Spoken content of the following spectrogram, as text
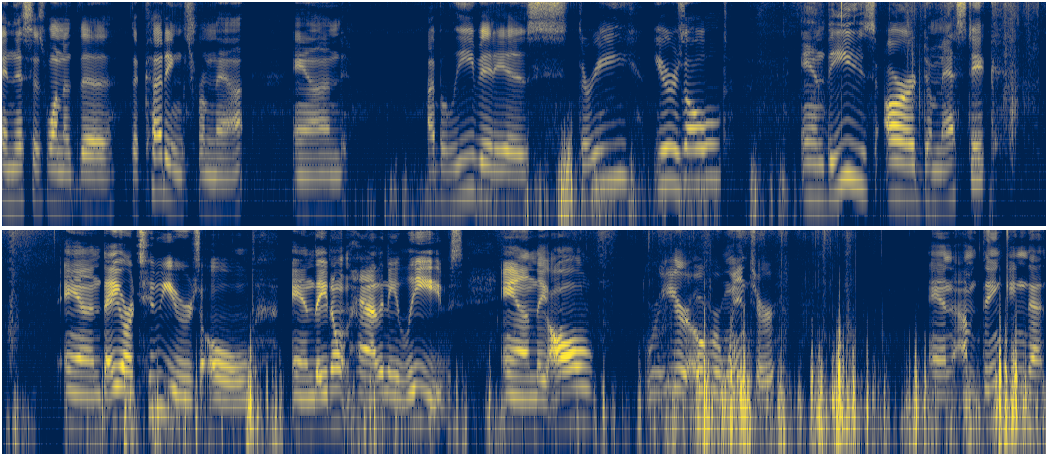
and this is one of the, the cuttings from that. And I believe it is three years old. And these are domestic and they are two years old and they don't have any leaves and they all were here over winter. And I'm thinking that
